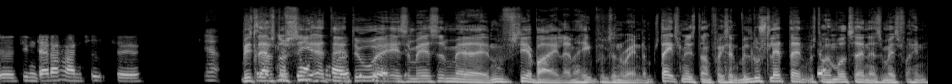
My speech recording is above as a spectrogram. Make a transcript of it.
øh, din datter har en tid til... Ja. Hvis lad os nu sige, at øh, du er sms'et med, nu siger jeg bare et eller andet helt fuldstændig random. Statsministeren for eksempel, vil du slette den, hvis du har modtaget en sms fra hende?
